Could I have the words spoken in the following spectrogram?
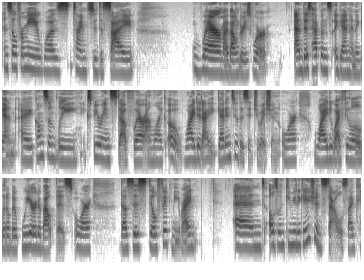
And so for me, it was time to decide where my boundaries were. And this happens again and again. I constantly experience stuff where I'm like, oh, why did I get into this situation? Or why do I feel a little bit weird about this? Or does this still fit me, right? and also in communication styles like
